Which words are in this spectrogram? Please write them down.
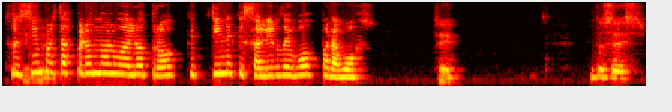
Entonces Sí, siempre claro. está esperando algo del otro que tiene que salir de vos para vos. Sí. Entonces,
